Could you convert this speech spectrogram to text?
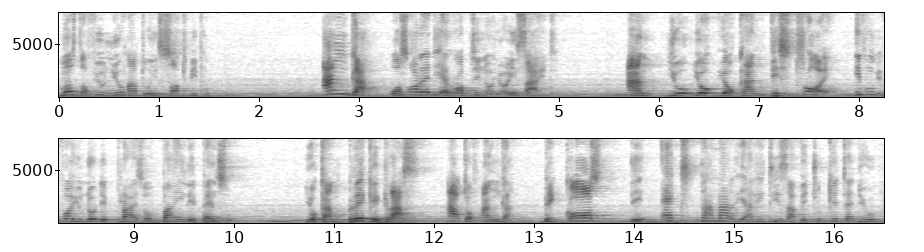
most of you knew how to insult people. Anger was already erupting on your inside. And you, you, you can destroy, even before you know the price of buying a pencil. You can break a glass out of anger because the external realities have educated you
